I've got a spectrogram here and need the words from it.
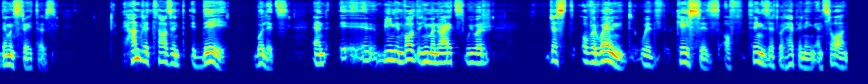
demonstrators. 100,000 a day bullets. And being involved in human rights, we were just overwhelmed with cases of things that were happening and so on.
